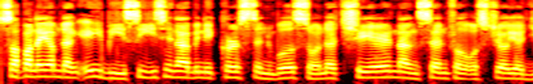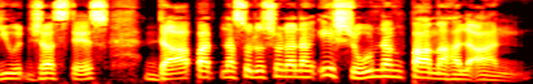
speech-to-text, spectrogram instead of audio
Sa panayam ng ABC, sinabi ni Kirsten Wilson na chair ng Central Australia Youth Justice, dapat na solusyonan ang issue ng pamahalaan.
